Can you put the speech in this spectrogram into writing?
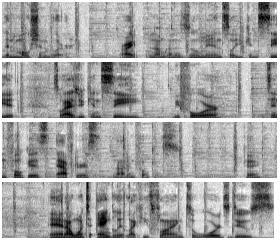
then motion blur, right? And I'm gonna zoom in so you can see it. So as you can see, before it's in focus, after it's not in focus. Okay. And I want to angle it like he's flying towards Deuce.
